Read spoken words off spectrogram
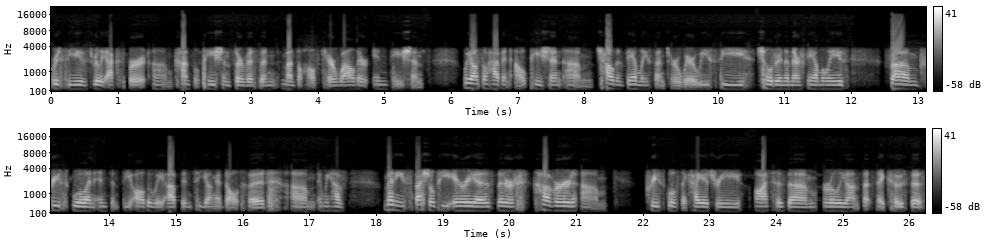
receives really expert um, consultation service and mental health care while they're inpatients. We also have an outpatient um, child and family center where we see children and their families from preschool and infancy all the way up into young adulthood. Um, and we have many specialty areas that are covered. Um, preschool psychiatry, autism, early onset psychosis,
